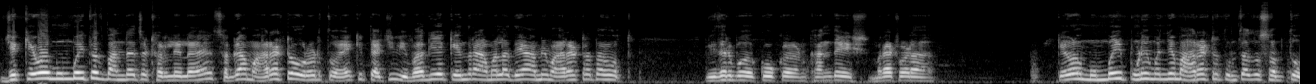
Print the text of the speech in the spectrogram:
जे केवळ मुंबईतच बांधायचं ठरलेलं आहे सगळा महाराष्ट्र ओरडतो आहे की त्याची विभागीय केंद्र आम्हाला द्या आम्ही महाराष्ट्रात आहोत. विदर्भ कोकण खानदेश मराठवाडा. केवळ मुंबई पुणे म्हणजे महाराष्ट्र तुमचा जो संपतो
